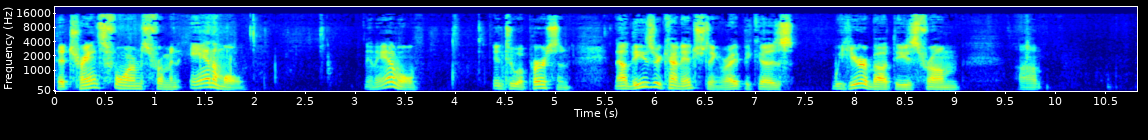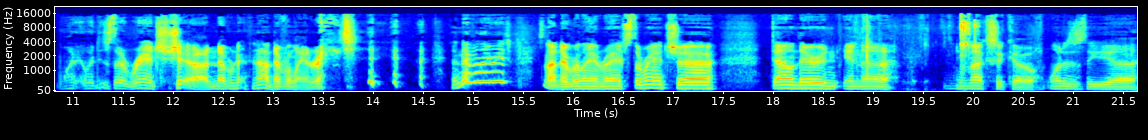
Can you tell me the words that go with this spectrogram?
that transforms from an animal, an animal, into a person. Now these are kind of interesting, right? Because we hear about these from um, what, what is that ranch? Uh, Never, not Neverland Ranch. the Neverland Ranch? It's not Neverland Ranch. The ranch uh, down there in in uh, New Mexico. What is the uh,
